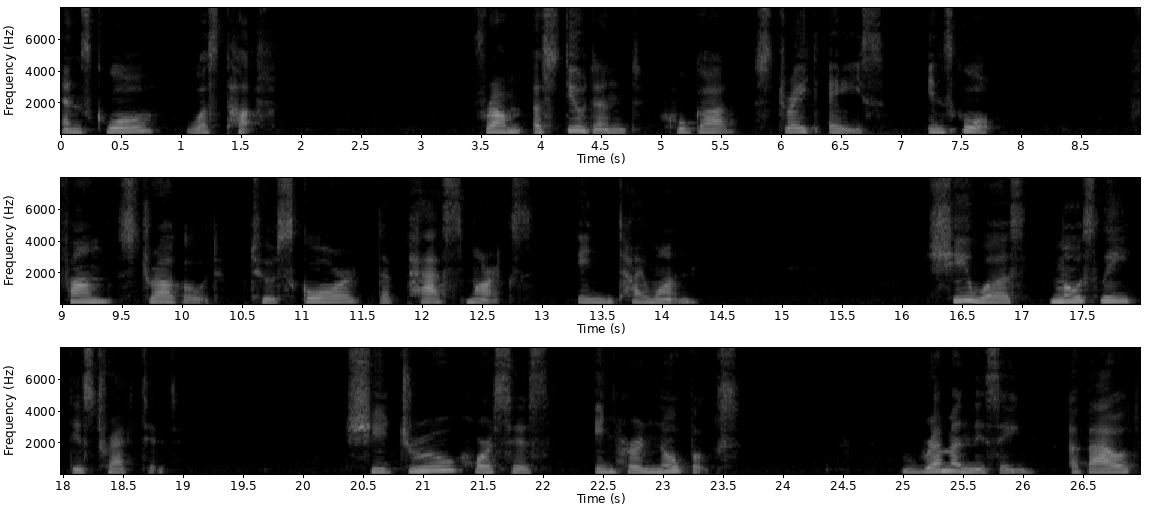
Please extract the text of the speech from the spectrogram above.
and school was tough. From a student who got straight A's in school, Fang struggled to score the pass marks in Taiwan. She was mostly distracted. She drew horses in her notebooks, reminiscing about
